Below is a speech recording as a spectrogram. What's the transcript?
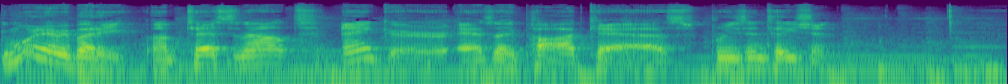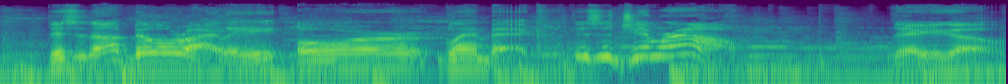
Good morning, everybody. I'm testing out Anchor as a podcast presentation. This is not Bill O'Reilly or Glenn Beck. This is Jim Rao. There you go.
